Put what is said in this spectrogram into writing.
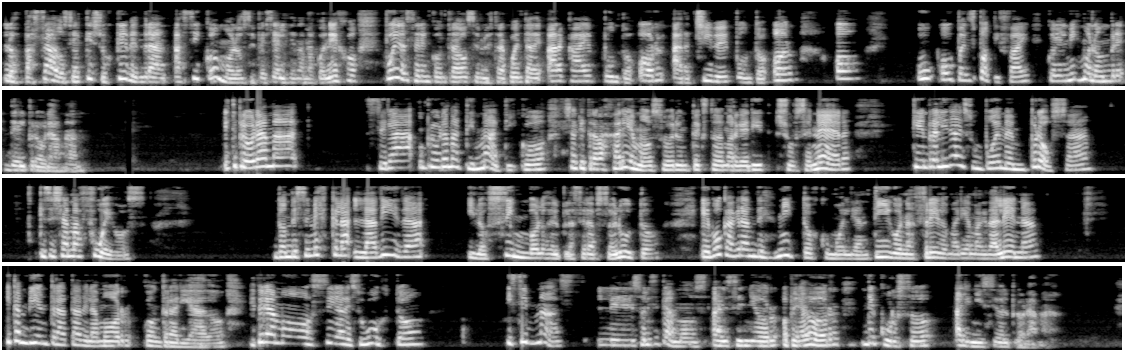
los pasados y aquellos que vendrán, así como los especiales de Mama Conejo, pueden ser encontrados en nuestra cuenta de archive.org, archive.org o u Open Spotify con el mismo nombre del programa. Este programa será un programa temático, ya que trabajaremos sobre un texto de Marguerite Yourcenar, que en realidad es un poema en prosa que se llama Fuegos, donde se mezcla la vida y los símbolos del placer absoluto, evoca grandes mitos como el de Antígona, Fredo, María Magdalena, y también trata del amor contrariado. Esperamos sea de su gusto y sin más le solicitamos al señor operador de curso al inicio del programa.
